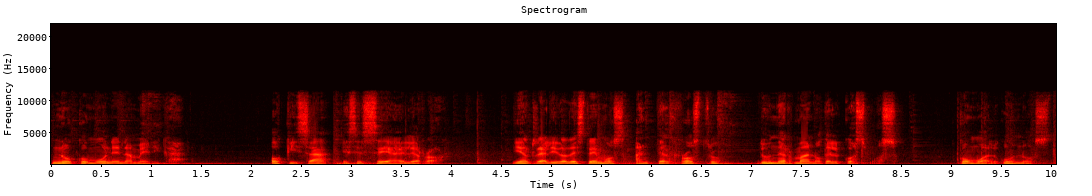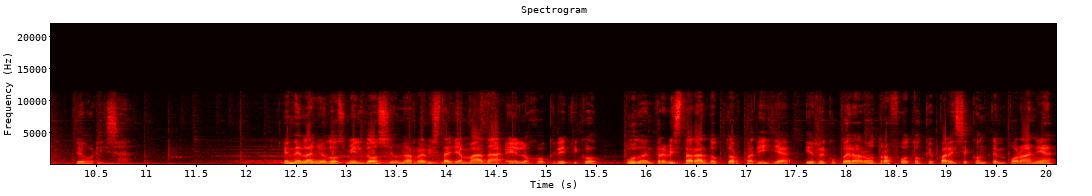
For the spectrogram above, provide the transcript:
no común en América. O quizá ese sea el error, y en realidad estemos ante el rostro de un hermano del cosmos, como algunos teorizan. En el año 2012, una revista llamada El Ojo Crítico pudo entrevistar al doctor Padilla y recuperar otra foto que parece contemporánea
